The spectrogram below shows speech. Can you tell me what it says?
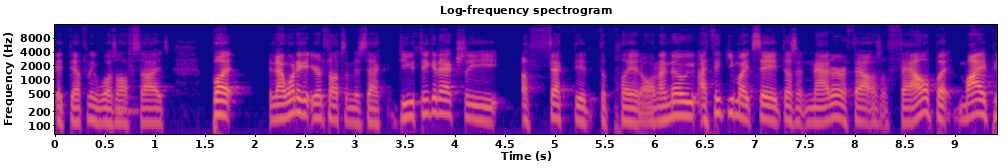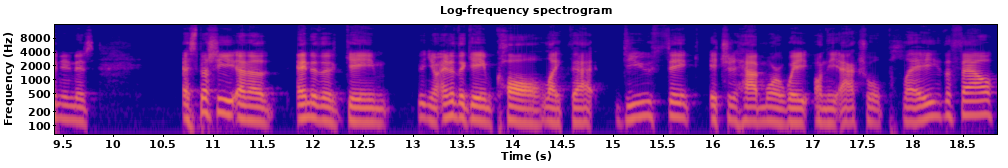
it definitely was offsides. But, and I want to get your thoughts on this, Zach. Do you think it actually affected the play at all? And I know, I think you might say it doesn't matter if foul is a foul, but my opinion is, especially at a end of the game, you know, end of the game call like that, do you think it should have more weight on the actual play, the foul?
